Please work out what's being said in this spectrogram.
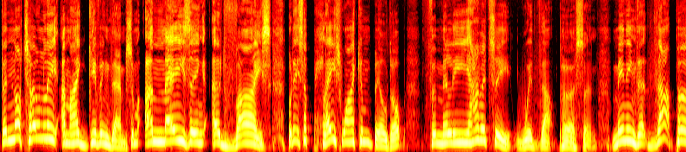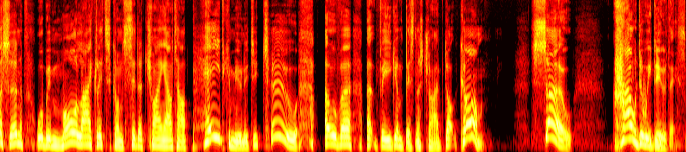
then not only am I giving them some amazing advice, but it's a place where I can build up familiarity with that person, meaning that that person will be more likely to consider trying out our paid community too over at veganbusinesstribe.com. So, how do we do this?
